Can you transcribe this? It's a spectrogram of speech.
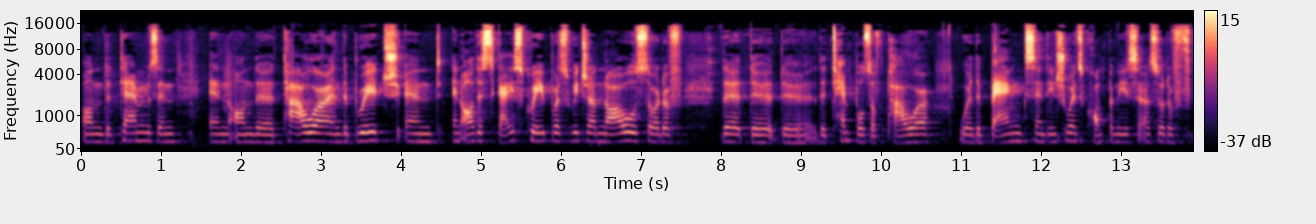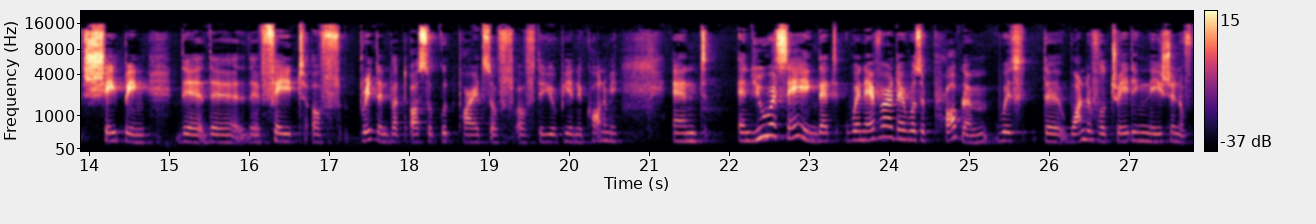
on the Thames and and on the tower and the bridge and and all the skyscrapers, which are now sort of the, the, the, the, temples of power where the banks and insurance companies are sort of shaping the, the, the fate of Britain, but also good parts of, of the European economy. And, and you were saying that whenever there was a problem with the wonderful trading nation of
